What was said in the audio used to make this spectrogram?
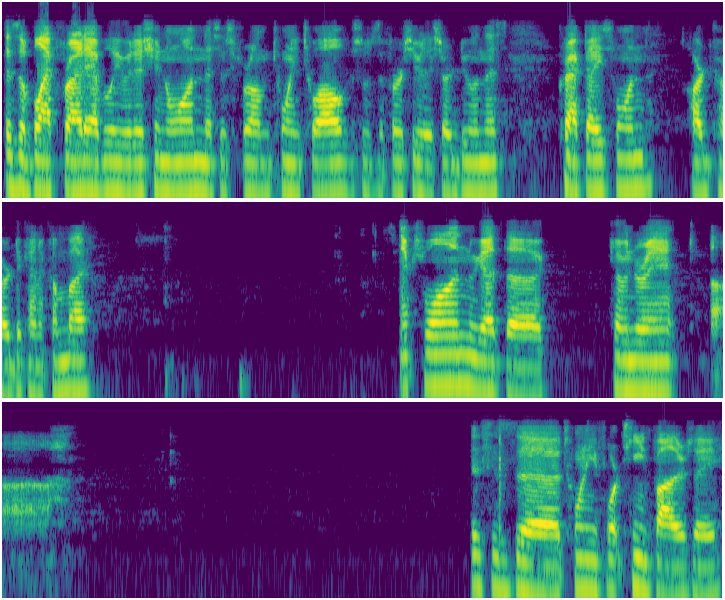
this is a Black Friday, I believe, edition one. This is from 2012. This was the first year they started doing this. Cracked Ice one. Hard card to kind of come by. Next one, we got the Kevin Durant. Uh, this is the 2014 Father's Day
